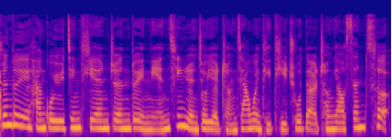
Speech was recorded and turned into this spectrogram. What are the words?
针对韩国瑜今天针对年轻人就业成家问题提出的撑腰三策，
